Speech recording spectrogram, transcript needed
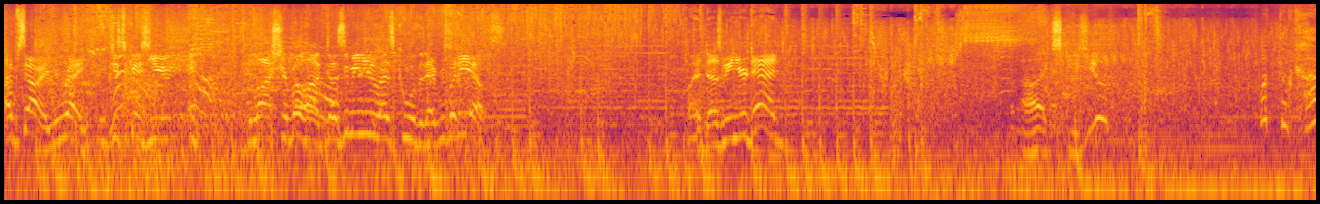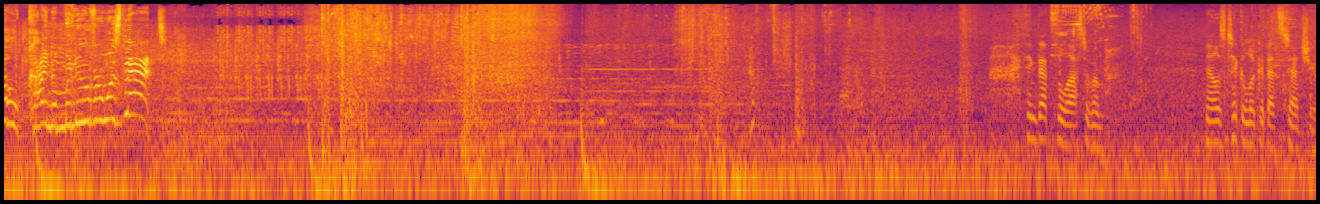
I'm sorry, you're right. Just because you you lost your mohawk doesn't mean you're less cool than everybody else. But it does mean you're dead. Uh, excuse you? What the hell kind of maneuver was that? I think that's the last of them. Now let's take a look at that statue.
